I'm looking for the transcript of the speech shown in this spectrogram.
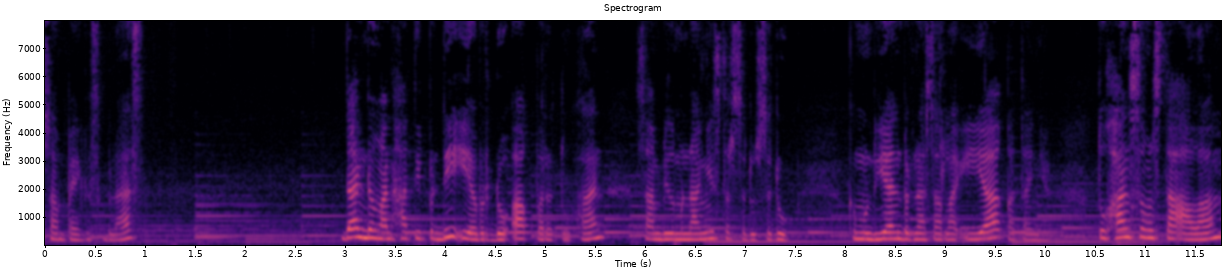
sampai yang ke-11. Dan dengan hati pedih ia berdoa kepada Tuhan sambil menangis terseduh-seduh. Kemudian bernasarlah ia, katanya, Tuhan semesta alam,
